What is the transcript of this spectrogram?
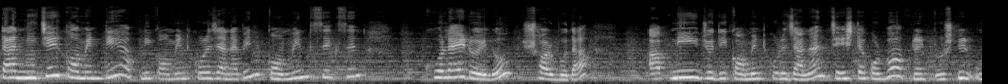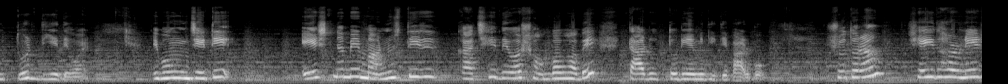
তার নিচের কমেন্টে আপনি কমেন্ট করে জানাবেন। কমেন্ট সেকশন খোলাই রইল সর্বদা। আপনি যদি কমেন্ট করে জানান, চেষ্টা করব আপনার প্রশ্নের উত্তর দিয়ে দেওয়ার। এবং যেটি এস নামের মানুষদের কাছে দেওয়া সম্ভব হবে, তার উত্তরই আমি দিতে পারব। সুতরাং সেই ধরনের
